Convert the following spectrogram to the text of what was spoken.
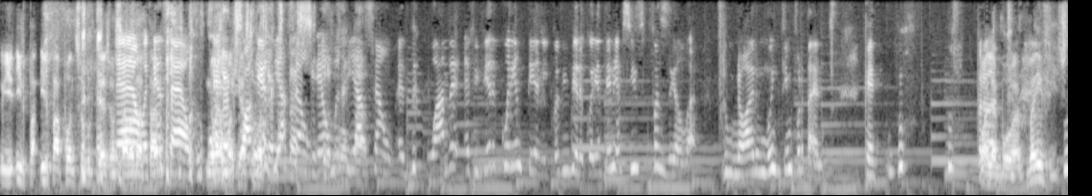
Ir, para, ir para a ponte sobre o Tejo ao Não, sábado à tarde. atenção. Não é uma reação qualquer adequada. reação é uma reação adequada a viver a quarentena. E para viver a quarentena é preciso fazê-la. Pormenor muito importante. Quem... Olha, boa, bem visto.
